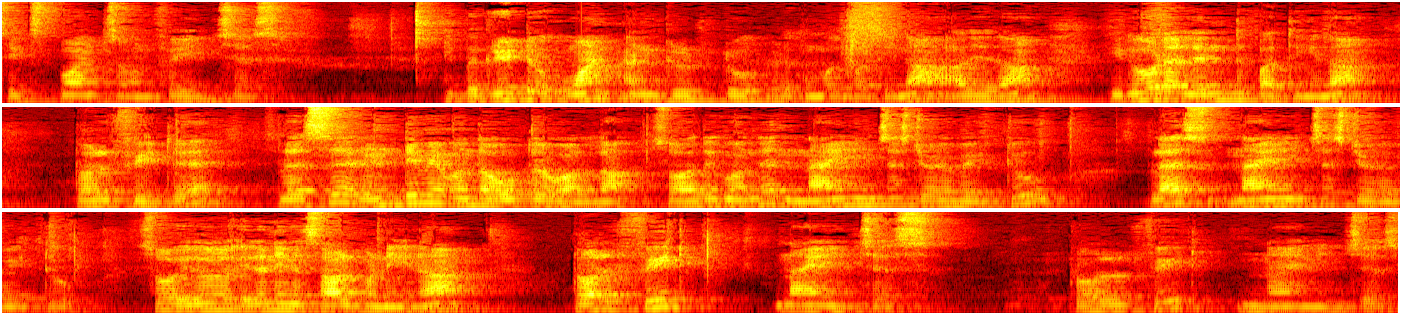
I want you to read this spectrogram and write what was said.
six point seven five inches இப்போ grid one and grid two எடுக்கும்போது பார்த்தீங்கன்னா அதே தான் இதோட லென்த் பார்த்தீங்கன்னா டுவெல் ஃபீட்டு ப்ளஸ்ஸு ரெண்டுமே வந்து அவுட்டர் வால் தான். ஸோ அதுக்கு வந்து nine inches divide by two plus nine inches divide by two so இது இதை நீங்கள் சால்வ் பண்ணீங்கன்னா twelve feet nine inches twelve feet nine inches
